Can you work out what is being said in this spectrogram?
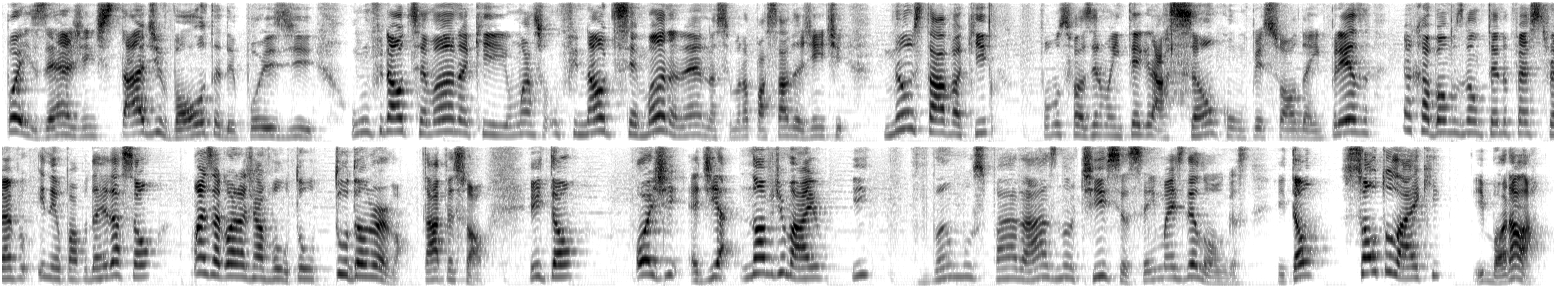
Pois é, a gente está de volta depois de um final de semana que uma, um final de semana, né? Na semana passada a gente não estava aqui, fomos fazer uma integração com o pessoal da empresa e acabamos não tendo Fast Travel e nem o papo da redação, mas agora já voltou tudo ao normal, tá pessoal? Então, hoje é dia 9 de maio e vamos para as notícias sem mais delongas. Então, solta o like e bora lá!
